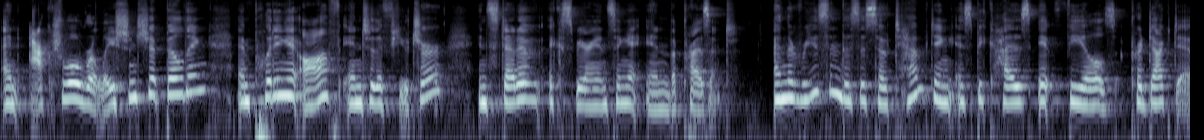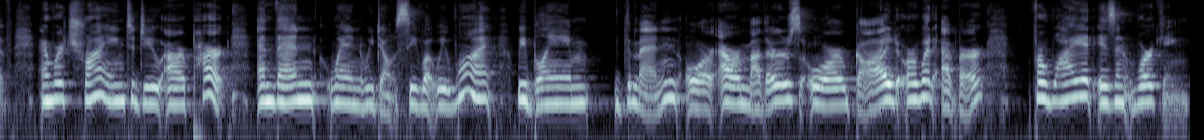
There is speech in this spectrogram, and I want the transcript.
and actual relationship building and putting it off into the future instead of experiencing it in the present. And the reason this is so tempting is because it feels productive and we're trying to do our part. And then when we don't see what we want, we blame the men or our mothers or God or whatever for why it isn't working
